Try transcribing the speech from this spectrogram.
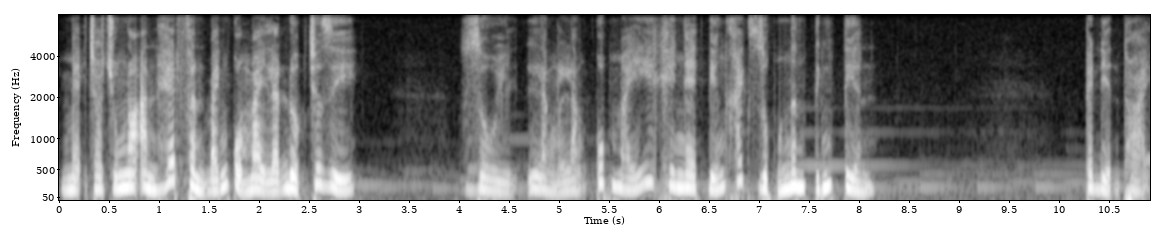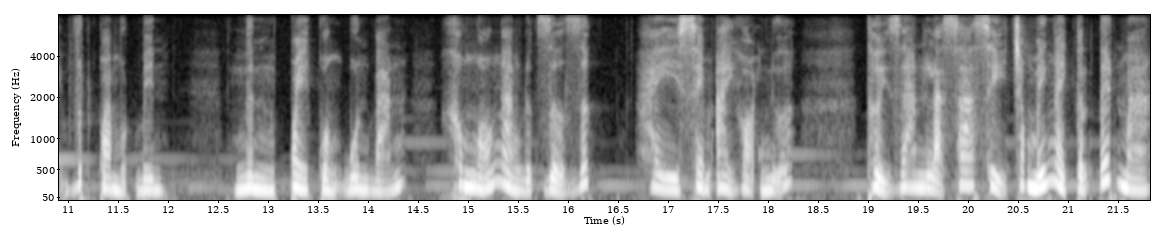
Mẹ cho chúng nó ăn hết phần bánh của mày là được chứ gì. Rồi lặng lặng cúp máy khi nghe tiếng khách dục Ngân tính tiền. Cái điện thoại vứt qua một bên. Ngân quay cuồng buôn bán, không ngó ngàng được dở giấc hay xem ai gọi nữa. Thời gian là xa xỉ trong mấy ngày cận Tết mà.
